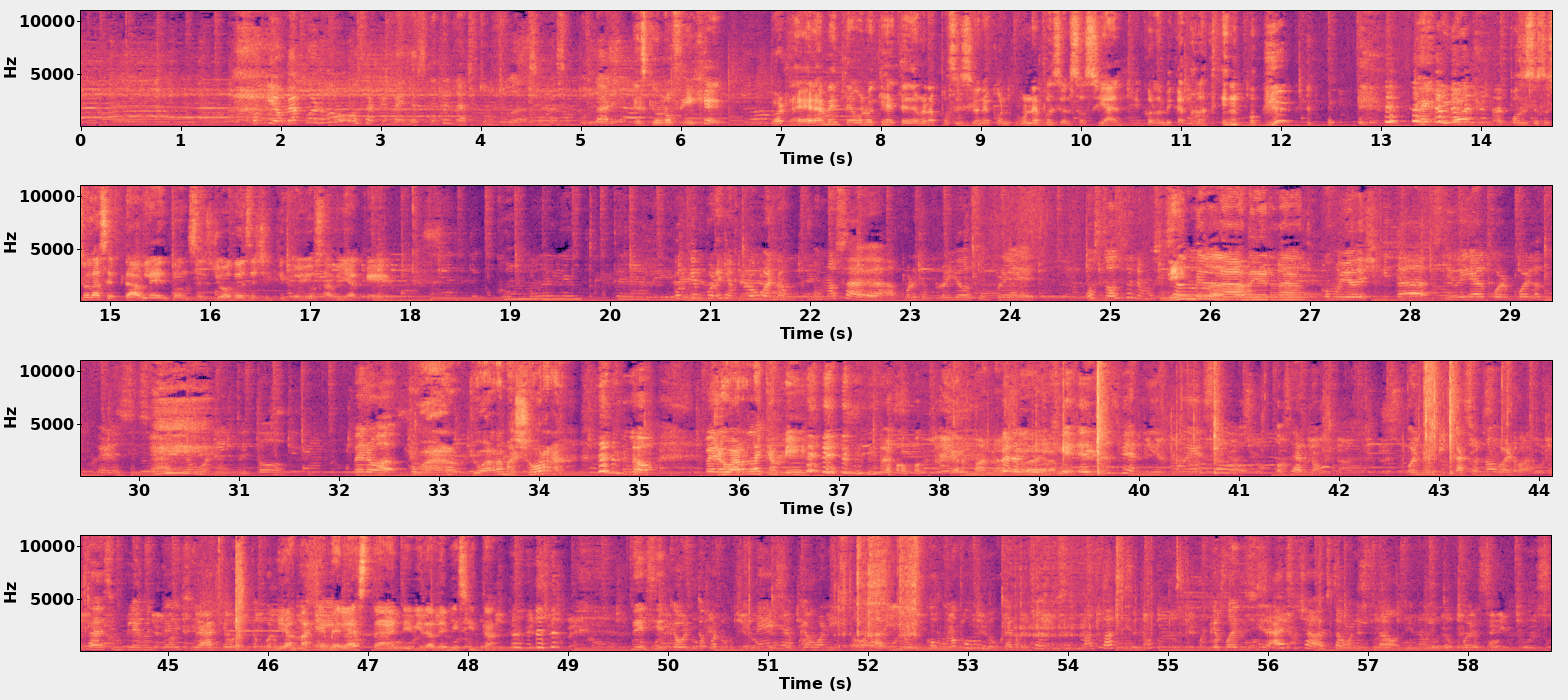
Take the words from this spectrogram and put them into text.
Porque yo me acuerdo, o sea, que me decías que tenías tus dudas en la secundaria. Es que uno finge. Verdaderamente uno quiere tener una posición, una posición social. Económica no la tengo. una posición social aceptable. Entonces yo desde chiquito yo sabía que... Como el viento te Porque, por ejemplo, bueno, uno sabe, ¿verdad? Por ejemplo, yo siempre. Pues todos tenemos esa Dime duda, la ¿no? verdad. Como yo de chiquita, sí veía el cuerpo de las mujeres y decía, ay, qué bonito y todo. Pero, ah, You are, you are a machorra. no. you Pero, are like a me. no. Hermana. Pero yo dije, ¿es lesbianismo eso? O sea, no. Bueno, en mi caso no, ¿verdad? O sea, simplemente decir, ah, qué bonito cuerpo. Mi alma gemela ella. está en mi vida de visita. decir qué bonito cuerpo tiene ella, qué bonito. Y como uno como mujer muchas veces es más fácil, ¿no? Porque puedes decir, ah, esa chava está bonita o tiene bonito cuerpo.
